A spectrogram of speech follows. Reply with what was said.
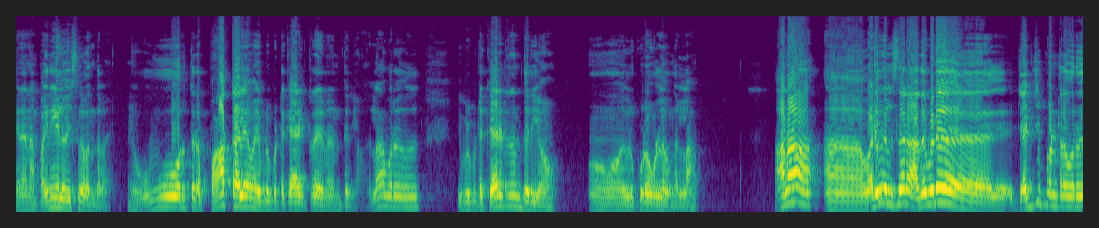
ஏன்னா நான் பதினேழு வயசில் வந்தவன். ஒவ்வொருத்தரை பார்த்தாலே அவன் எப்படிப்பட்ட கேரக்டர் என்னன்னு தெரியும். அதெல்லாம் அவர் இப்படிப்பட்ட கேரக்டர்னு தெரியும். இவர் கூட உள்ளவங்கெல்லாம். ஆனால் வடிவேல் சார் அதை விட ஜட்ஜி பண்ணுறவர்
